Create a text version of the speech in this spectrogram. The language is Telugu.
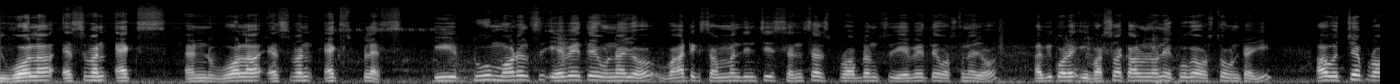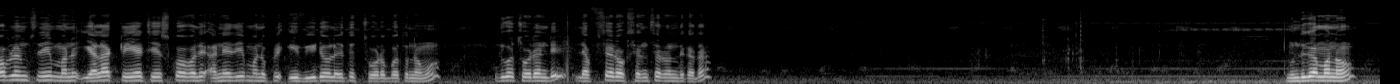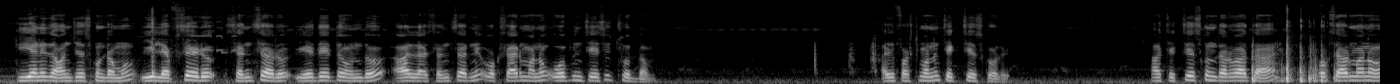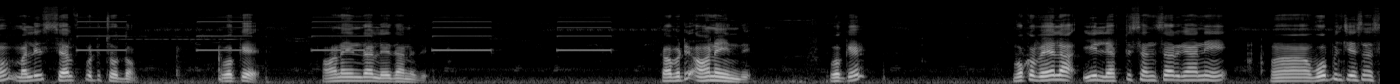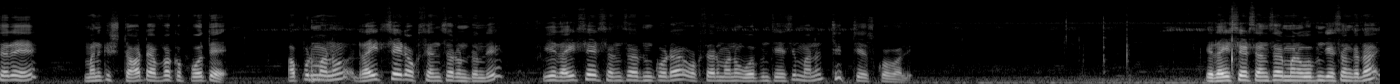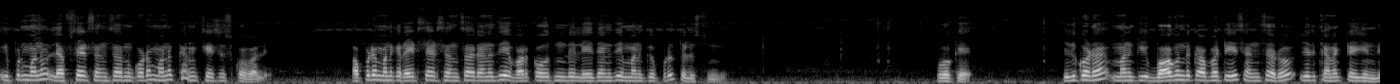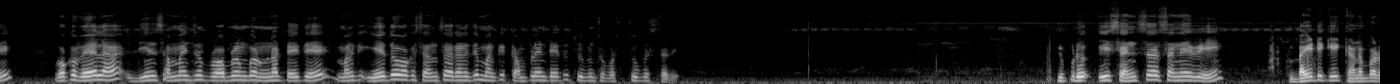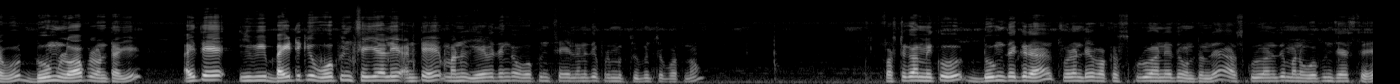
ఈ Ola S one X and Ola S one X plus ఈ టూ మోడల్స్ ఏవైతే ఉన్నాయో వాటికి సంబంధించి సెన్సర్స్ ప్రాబ్లమ్స్ ఏవైతే వస్తున్నాయో అవి కూడా ఈ వర్షాకాలంలోనే ఎక్కువగా వస్తూ ఉంటాయి. ఆ వచ్చే ప్రాబ్లమ్స్ని మనం ఎలా క్లియర్ చేసుకోవాలి అనేది మనం ఇప్పుడు ఈ వీడియోలో అయితే చూడబోతున్నాము. ఇదిగో చూడండి లెఫ్ట్ సైడ్ ఒక సెన్సర్ ఉంది కదా. ముందుగా మనం కీ అనేది ఆన్ చేసుకుంటాము. ఈ లెఫ్ట్ సైడ్ సెన్సార్ ఏదైతే ఉందో ఆ సెన్సార్ని ఒకసారి మనం ఓపెన్ చేసి చూద్దాం. అది ఫస్ట్ మనం చెక్ చేసుకోవాలి. ఆ చెక్ చేసుకున్న తర్వాత ఒకసారి మనం మళ్ళీ సెల్ఫ్ పుట్టి చూద్దాం. ఓకే ఆన్ అయిందా లేదా అనేది. కాబట్టి ఆన్ అయింది. ఓకే? ఒకవేళ ఈ లెఫ్ట్ సెన్సార్ కానీ ఓపెన్ చేసినా సరే మనకి స్టార్ట్ అవ్వకపోతే అప్పుడు మనం రైట్ సైడ్ ఒక సెన్సార్ ఉంటుంది. ఈ రైట్ సైడ్ సెన్సార్ని కూడా ఒకసారి మనం ఓపెన్ చేసి మనం చెక్ చేసుకోవాలి. ఈ రైట్ సైడ్ సెన్సార్ మనం ఓపెన్ చేసాం కదా ఇప్పుడు మనం లెఫ్ట్ సైడ్ సెన్సార్ను కూడా మనం కనెక్ట్ చేసేసుకోవాలి. అప్పుడే మనకి రైట్ సైడ్ సెన్సార్ అనేది వర్క్ అవుతుంది లేదనేది మనకి ఇప్పుడు తెలుస్తుంది. ఓకే. ఇది కూడా మనకి బాగుంది కాబట్టి సెన్సరు ఇది కనెక్ట్ అయ్యింది. ఒకవేళ దీనికి సంబంధించిన ప్రాబ్లంగా ఉన్నట్టయితే మనకి ఏదో ఒక సెన్సార్ అనేది మనకి కంప్లైంట్ అయితే చూపించ చూపిస్తుంది. ఇప్పుడు ఈ సెన్సార్స్ అనేవి బయటికి కనబడవు డూమ్ లోపల ఉంటాయి. అయితే ఇవి బయటికి ఓపెన్ చేయాలి అంటే మనం ఏ విధంగా ఓపెన్ చేయాలనేది ఇప్పుడు మీకు చూపించబోతున్నాం. ఫస్ట్గా మీకు డూమ్ దగ్గర చూడండి ఒక స్క్రూ అనేది ఉంటుంది. ఆ స్క్రూ అనేది మనం ఓపెన్ చేస్తే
